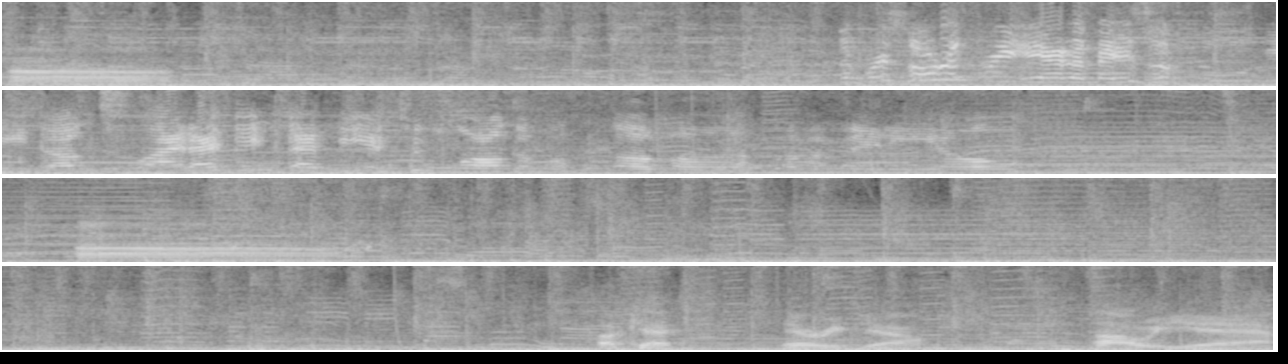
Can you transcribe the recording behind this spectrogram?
Uh... The Persona 3 anime is a movie, Dunk Slide. I think that'd be a too long of a, of a, of a video. Uh... Okay, there we go. Oh, yeah.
